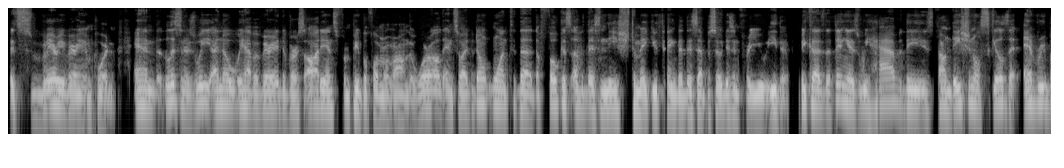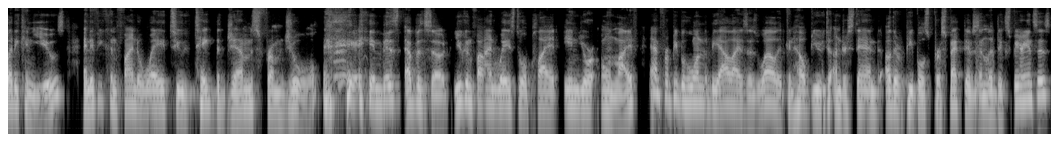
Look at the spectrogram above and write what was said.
It's very, very important. And listeners, we I know we have a very diverse audience from people from around the world. And so I don't want the the focus of this niche to make you think that this episode isn't for you either. Because the thing is, we have these foundational skills that everybody can use. And if you can find a way to take the gems from Jewel in this episode, you can find ways to apply it in your own life. And for people who want to be allies as well, it can help you to understand other people's perspectives and lived experiences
